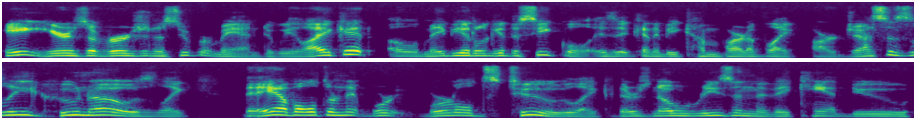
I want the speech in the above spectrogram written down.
hey, here's a version of Superman. Do we like it? Oh, maybe it'll get a sequel. Is it going to become part of like our Justice League? Who knows? Like they have alternate wor- worlds too. Like there's no reason that they can't do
